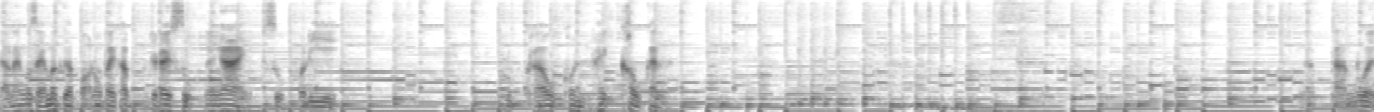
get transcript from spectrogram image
จากนั้นก็ใส่มะเขือเปราะลงไปครับ จะได้สุกง่าย ๆ สุกพอดีคลุกเคล้าคนให้เข้ากันนะครับตามด้วย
